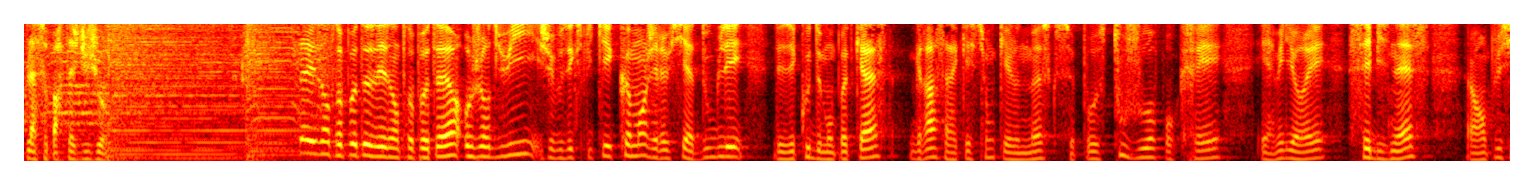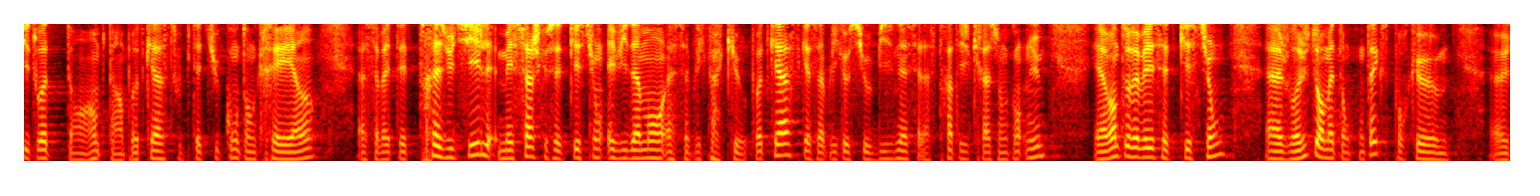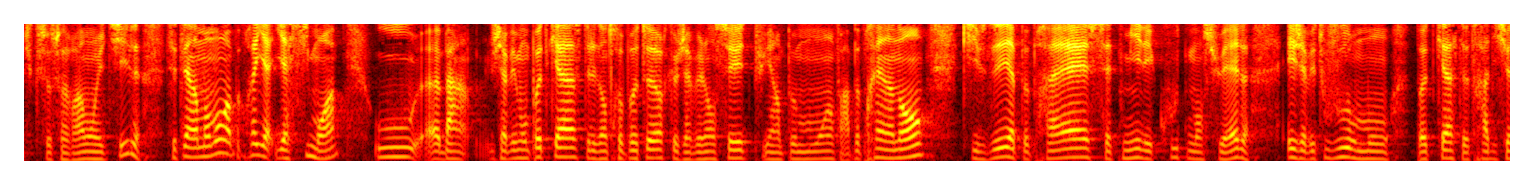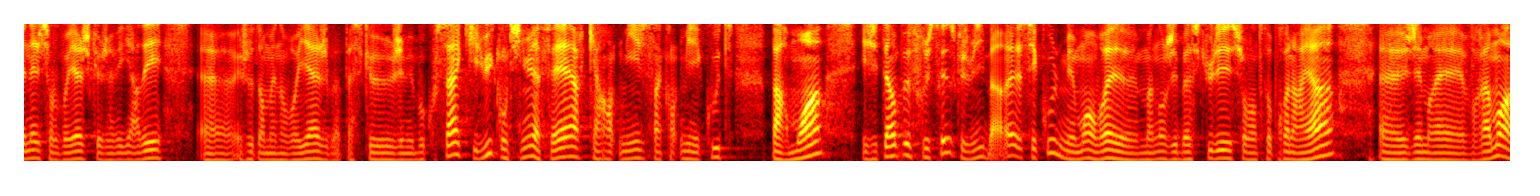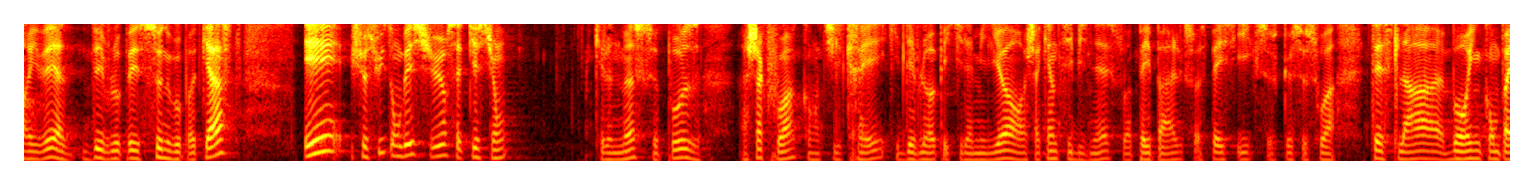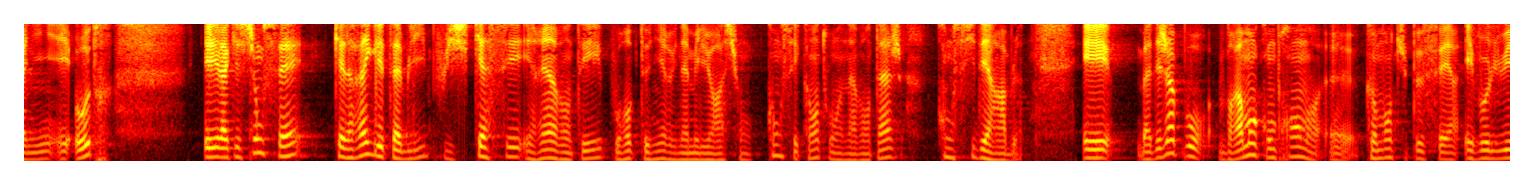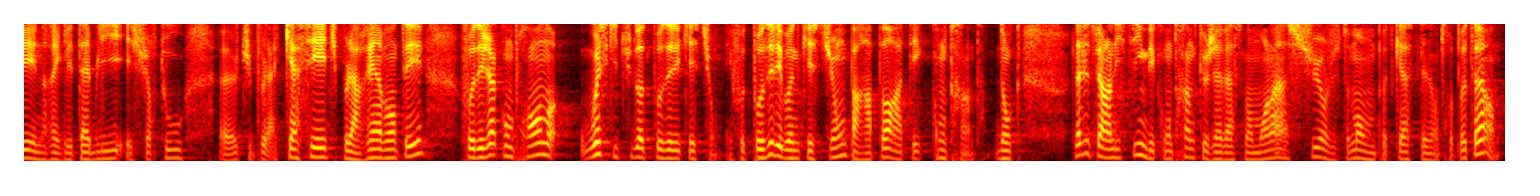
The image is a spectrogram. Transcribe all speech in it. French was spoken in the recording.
place au partage du jour. Salut les entrepoteuses et les entrepoteurs. Aujourd'hui, je vais vous expliquer comment j'ai réussi à doubler les écoutes de mon podcast grâce à la question qu'Elon Musk se pose toujours pour créer et améliorer ses business. Alors en plus, si toi, tu as un podcast ou peut-être tu comptes en créer un, euh, ça va être très utile. Mais sache que cette question, évidemment, elle s'applique pas que au podcast, qu'elle s'applique aussi au business et à la stratégie de création de contenu. Et avant de te révéler cette question, euh, je voudrais juste te remettre en contexte pour que, euh, que ce soit vraiment utile. C'était un moment à peu près il y a, six mois où ben j'avais mon podcast Les Entrepoteurs que j'avais lancé depuis un peu moins, enfin à peu près un an, qui faisait à peu près 7000 écoutes mensuelles. Et j'avais toujours mon podcast traditionnel sur le voyage que j'avais gardé, euh, je t'emmène en voyage bah, parce que j'aimais beaucoup ça, qui lui continue à faire 40 000, 50 000 écoutes par mois. Et j'étais un peu frustré parce que je me dis bah ouais, c'est cool, mais moi en vrai euh, maintenant j'ai basculé sur l'entrepreneuriat, euh, j'aimerais vraiment arriver à développer ce nouveau podcast. Et je suis tombé sur cette question qu'Elon Musk se pose à chaque fois quand il crée, qu'il développe et qu'il améliore chacun de ses business, soit PayPal, que ce soit SpaceX, que ce soit Tesla, Boring Company et autres. Et la question c'est quelles règles établies puis-je casser et réinventer pour obtenir une amélioration conséquente ou un avantage considérable? Et bah déjà pour vraiment comprendre euh, comment tu peux faire évoluer une règle établie et surtout euh, tu peux la casser, tu peux la réinventer, faut déjà comprendre où est-ce que tu dois te poser les questions? Il faut te poser les bonnes questions par rapport à tes contraintes. Donc là, je vais te faire un listing des contraintes que j'avais à ce moment-là sur justement mon podcast Les Entrepoteurs.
